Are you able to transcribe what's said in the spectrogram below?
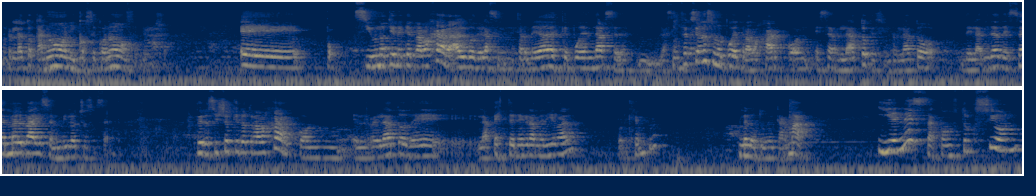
un relato canónico, se conoce. Eh, si uno tiene que trabajar algo de las enfermedades que pueden darse, las infecciones, uno puede trabajar con ese relato, que es un relato de la vida de Semmelweis en 1860. Pero si yo quiero trabajar con el relato de la peste negra medieval, por ejemplo, me lo tuve que armar. Y en esa construcción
